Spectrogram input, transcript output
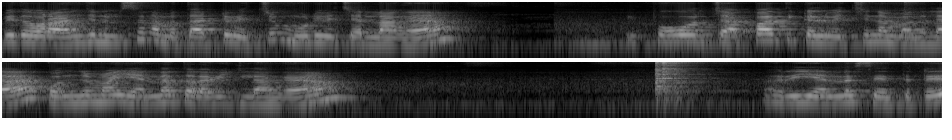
இப்போ இதை ஒரு அஞ்சு நிமிஷம் நம்ம தட்டு வச்சு மூடி வச்சிடலாங்க. இப்போது ஒரு சப்பாத்தி கல் வச்சு நம்ம அதில் கொஞ்சமாக எண்ணெய் தடவிக்கலாங்க. மாதிரி எண்ணெய் சேர்த்துட்டு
